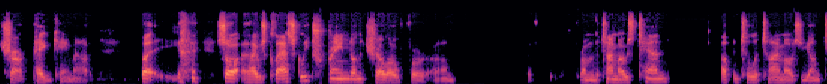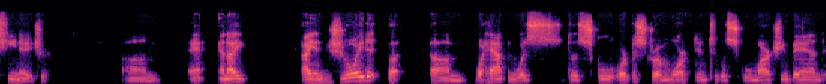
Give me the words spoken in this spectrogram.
sharp peg came out but so I was classically trained on the cello for um, from the time I was 10 up until the time I was a young teenager. Um, and, and, I, I enjoyed it, but um, what happened was the school orchestra morphed into the school marching band,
